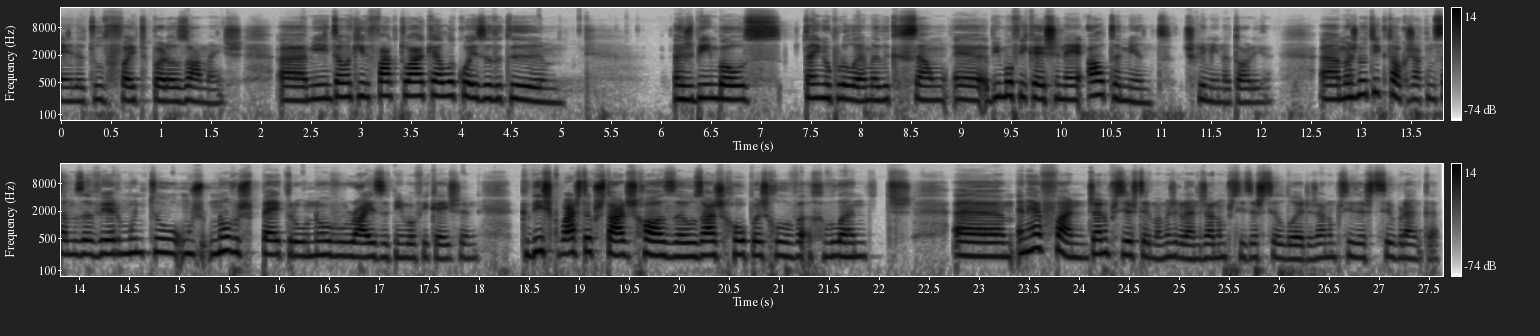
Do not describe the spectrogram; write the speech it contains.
era tudo feito para os homens. Um, e então aqui de facto há aquela coisa de que as bimbos tem o problema de que são. É, a bimbofication é altamente discriminatória. Uh, mas no TikTok já começamos a ver muito um novo espectro, um novo rise of bimbofication, que diz que basta gostares rosa, usar roupas revelantes um, and have fun. Já não precisas ter mamas grandes, já não precisas de ser loira, já não precisas de ser branca,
